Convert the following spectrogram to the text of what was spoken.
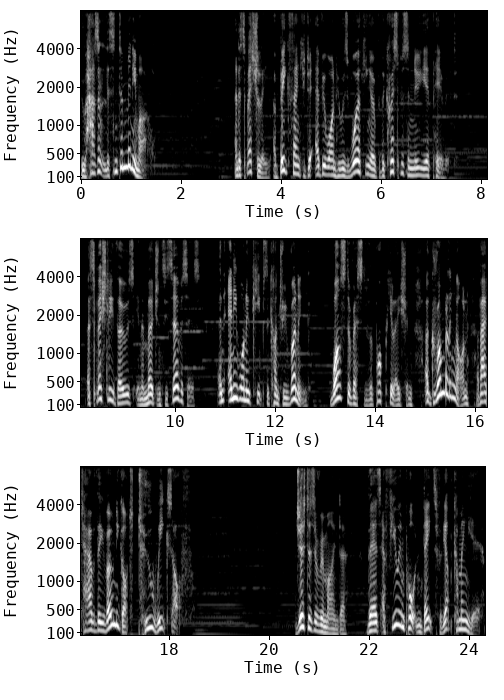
who hasn't listened to Minimile. And especially a big thank you to everyone who is working over the Christmas and New Year period, especially those in emergency services and anyone who keeps the country running, whilst the rest of the population are grumbling on about how they've only got two weeks off. Just as a reminder, there's a few important dates for the upcoming year.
